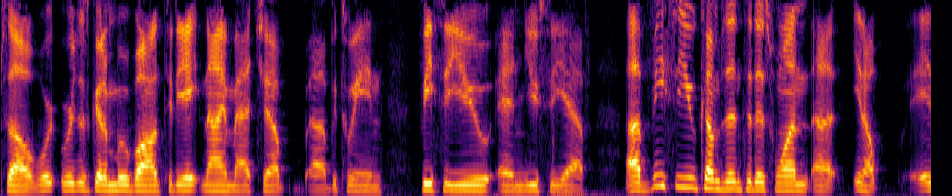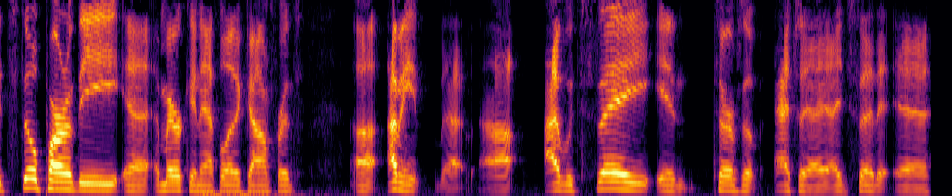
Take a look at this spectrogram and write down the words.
so we're we're just going to move on to the eight nine matchup uh, between VCU and UCF. Uh, VCU comes into this one. Uh, you know, it's still part of the uh, American Athletic Conference. I mean, I would say in terms of actually, I, I said.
